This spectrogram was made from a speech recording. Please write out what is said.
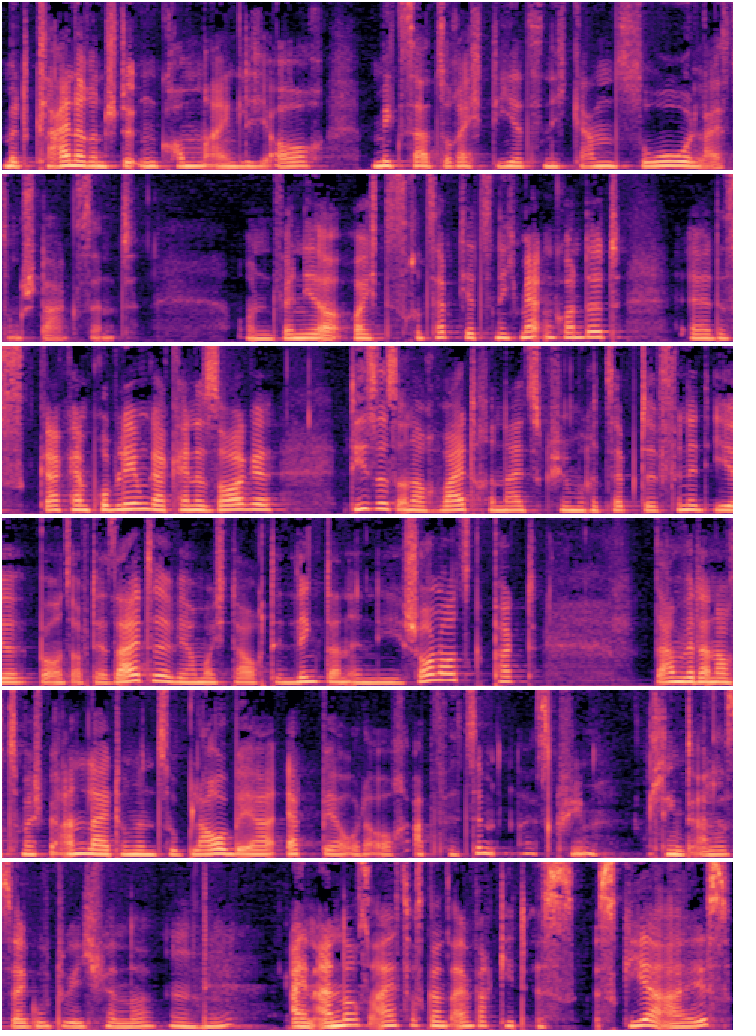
mit kleineren Stücken kommen eigentlich auch Mixer zurecht, die jetzt nicht ganz so leistungsstark sind. Und wenn ihr euch das Rezept jetzt nicht merken konntet, äh, das ist gar kein Problem, gar keine Sorge. Dieses und auch weitere Nice Cream Rezepte findet ihr bei uns auf der Seite. Wir haben euch da auch den Link dann in die Show Notes gepackt. Da haben wir dann auch zum Beispiel Anleitungen zu Blaubeer, Erdbeer oder auch Apfel-Zimt-Ice Cream. Klingt alles sehr gut, wie ich finde. Mhm. Ein anderes Eis, was ganz einfach geht, ist Skier-Eis.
